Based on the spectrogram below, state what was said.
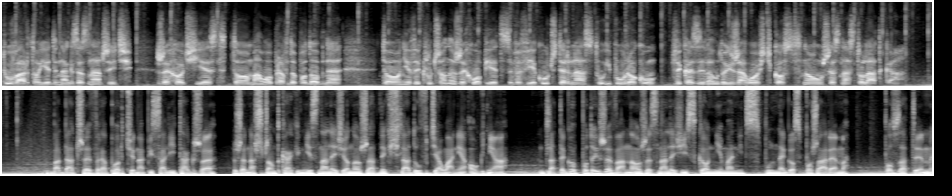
Tu warto jednak zaznaczyć, że choć jest to mało prawdopodobne, to niewykluczone, że chłopiec w wieku 14,5 roku wykazywał dojrzałość kostną 16-latka. Badacze w raporcie napisali także, że na szczątkach nie znaleziono żadnych śladów działania ognia. Dlatego podejrzewano, że znalezisko nie ma nic wspólnego z pożarem. Poza tym,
